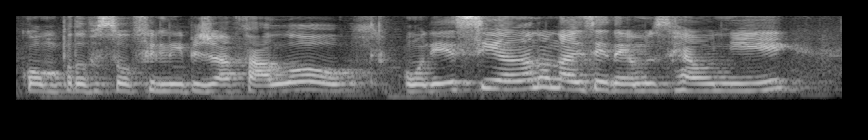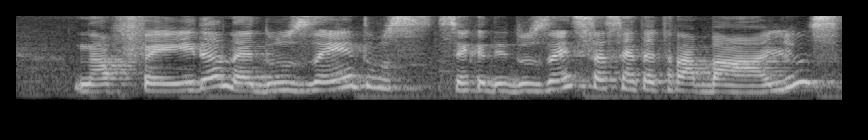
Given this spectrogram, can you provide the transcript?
como o professor Felipe já falou, onde esse ano nós iremos reunir na feira, né, 200, cerca de 260 trabalhos,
